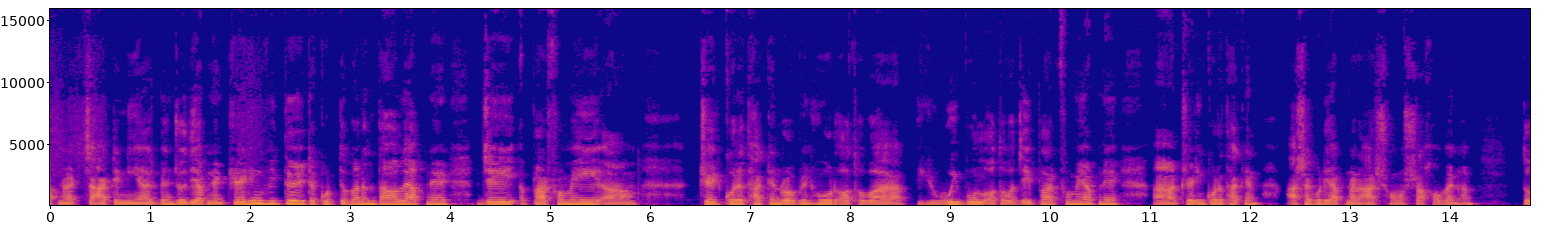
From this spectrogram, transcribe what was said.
আপনার চার্টে নিয়ে আসবেন। যদি আপনি ট্রেডিং ভিত্তিও এটা করতে পারেন, তাহলে আপনি যেই প্ল্যাটফর্মেই ট্রেড করে থাকেন রবিনহুড অথবা উইবুল অথবা যেই প্ল্যাটফর্মে আপনি ট্রেডিং করে থাকেন, আশা করি আপনার আর সমস্যা হবে না। তো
